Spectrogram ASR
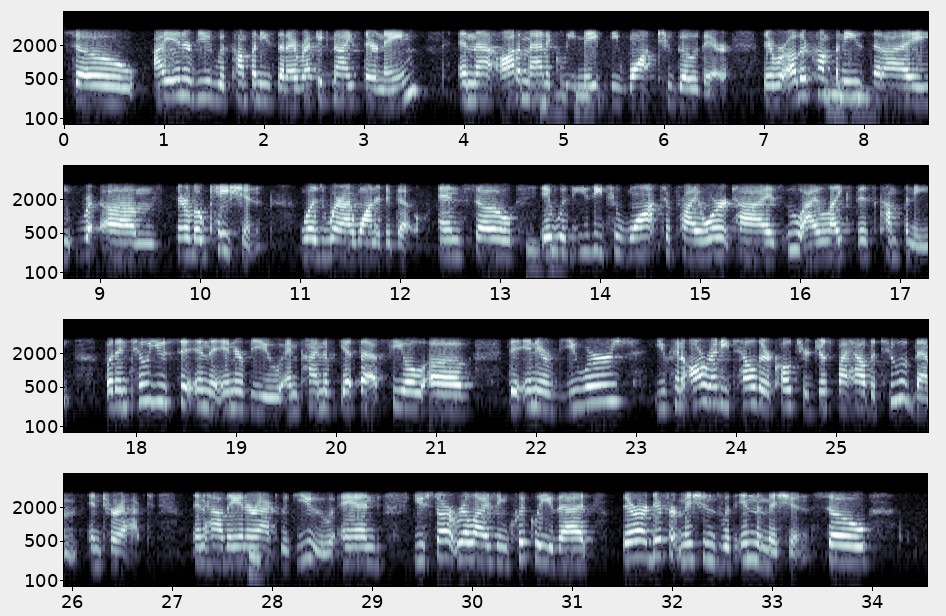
So I interviewed with companies that I recognized their name, and that automatically mm-hmm. made me want to go there. There were other companies mm-hmm. that I, um, their location was where I wanted to go. And so mm-hmm. it was easy to want to prioritize, ooh, I like this company. But until you sit in the interview and kind of get that feel of the interviewers you can already tell their culture just by how the two of them interact and how they interact with you. And you start realizing quickly that there are different missions within the mission. So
